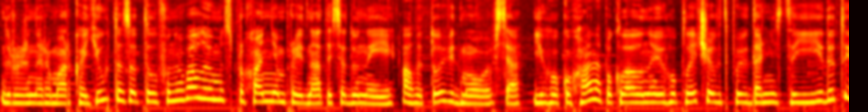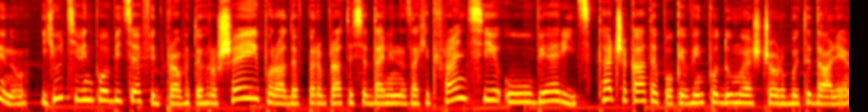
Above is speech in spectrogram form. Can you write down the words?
Дружина Ремарка Юта зателефонувала йому з проханням приєднатися до неї, але той відмовився. Його кохана поклала на його плечі відповідальність за її дитину. Юті він пообіцяв відправити грошей, порадив перебратися далі на захід Франції у Біаріц та чекати, поки він подумає, що робити далі.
